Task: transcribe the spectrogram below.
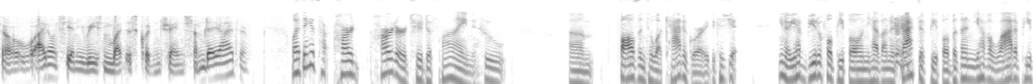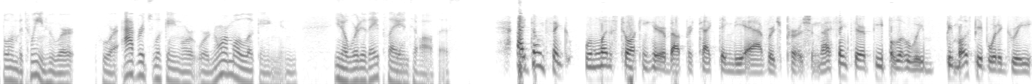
So I don't see any reason why this couldn't change someday either. Well, I think it's hard harder to define who um, falls into what category because you you know you have beautiful people and you have unattractive people, but then you have a lot of people in between who are who are average looking or, or normal looking, and you know where do they play into all this? I don't think when one's talking here about protecting the average person, I think there are people who we most people would agree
